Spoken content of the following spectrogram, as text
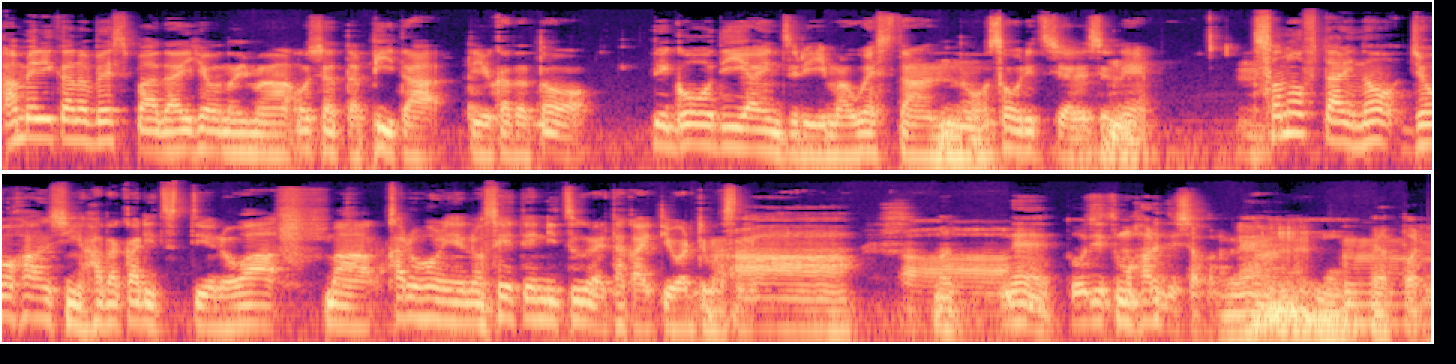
アメリカのベスパ代表の今おっしゃったピーターっていう方と、で、ゴーディ・アインズリー、まあ、ウエスタンの創立者ですよね。うんその二人の上半身裸率っていうのは、まあ、カリフォルニアの晴天率ぐらい高いって言われてますね。ああ、まああ、ね、当日も晴れでしたからね。うんもう、やっぱり。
